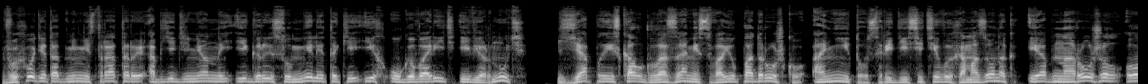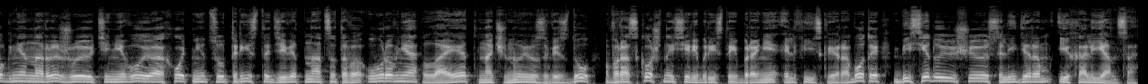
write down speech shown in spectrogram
Выходит, администраторы объединенной игры сумели таки их уговорить и вернуть, Я поискал глазами свою подружку, Аниту, среди сетевых амазонок и обнаружил огненно-рыжую теневую охотницу 319 уровня Лаэт Ночную Звезду в роскошной серебристой броне эльфийской работы, беседующую с лидером их альянса.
